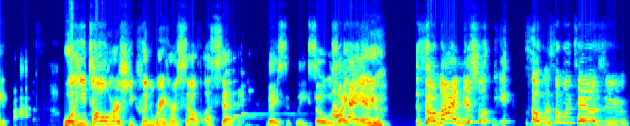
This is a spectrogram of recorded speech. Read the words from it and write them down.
a five. well, he told her she couldn't rate herself a seven, basically. So it was like Okay, either you So my initial, so when someone tells you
